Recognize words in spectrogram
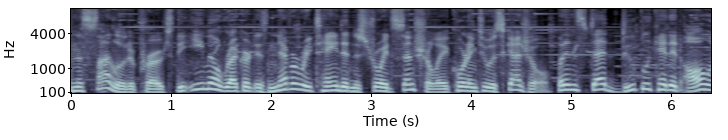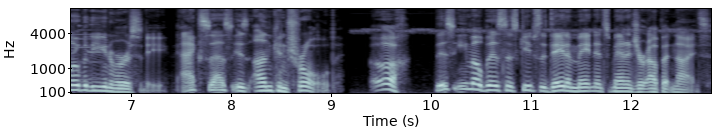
In the siloed approach, the email record is never retained and destroyed centrally according to a schedule, but instead duplicated all over the university. Access is uncontrolled. Ugh, this email business keeps the data maintenance manager up at night.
